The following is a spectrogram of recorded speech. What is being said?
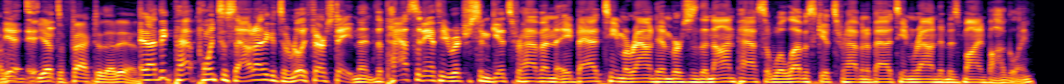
I mean, Yeah, you have to factor that in. And I think Pat points this out. I think it's a really fair statement. The pass that Anthony Richardson gets for having a bad team around him versus the non-pass that Will Levis gets for having a bad team around him is mind-boggling.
